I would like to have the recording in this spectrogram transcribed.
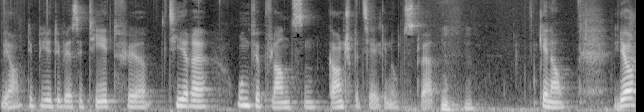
ja, die Biodiversität, für Tiere und für Pflanzen ganz speziell genutzt werden. Genau. Ja,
